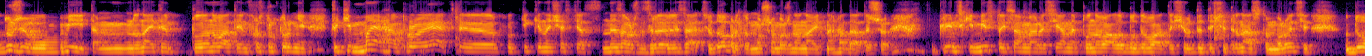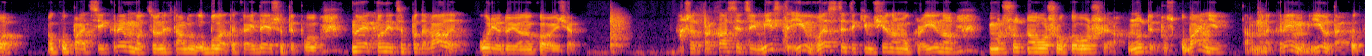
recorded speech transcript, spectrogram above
дуже вміють там, ну, знаєте, планувати інфраструктурні такі мегапроекти, тільки на щастя не завжди з реалізацією добре, тому що можна навіть нагадати, що Кримське місто і саме росіяни планували будувати ще в 2013 році до. Окупації Криму, це у них там була така ідея, що типу, ну як вони це подавали уряду Януковича, щоб прокласти цей міст і ввести таким чином Україну маршрут нового шовкового шляху. Ну, типу, з Кубані, там на Крим, і отак от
